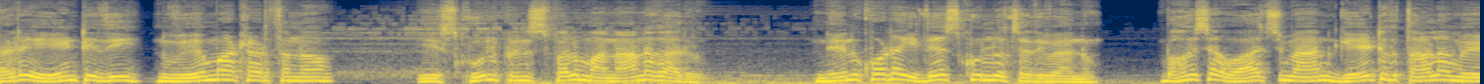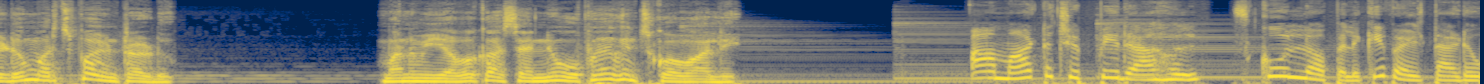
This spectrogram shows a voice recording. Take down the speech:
అరే ఏంటిది? నువ్వేం మాట్లాడుతున్నావు? ఈ స్కూల్ ప్రిన్సిపల్ మా నాన్నగారు. నేను కూడా ఇదే స్కూల్లో చదివాను. బహుశా వాచ్మ్యాన్ గేటుకు తాళం వేయడం మర్చిపోయి ఉంటాడు. మనం ఈ అవకాశాన్ని ఉపయోగించుకోవాలి. ఆ మాట చెప్పి రాహుల్ స్కూల్ లోపలికి వెళ్తాడు.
